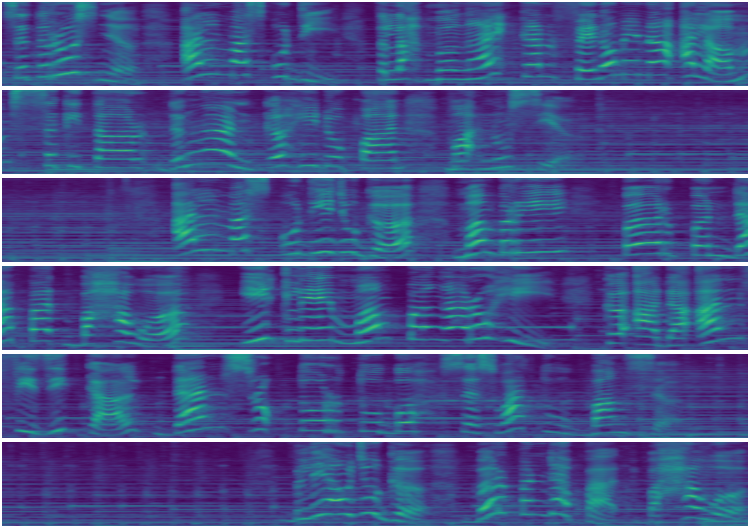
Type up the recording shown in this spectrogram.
Seterusnya, Al-Mas'udi telah mengaitkan fenomena alam sekitar dengan kehidupan manusia. Al-Mas'udi juga memberi berpendapat bahawa iklim mempengaruhi keadaan fizikal dan struktur tubuh sesuatu bangsa. Beliau juga berpendapat bahawa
